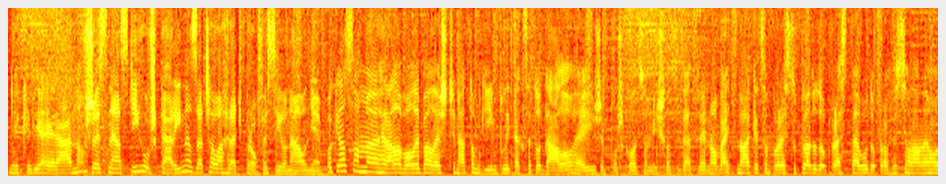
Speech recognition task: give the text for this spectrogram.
niekedy aj ráno. V 16 už Karin začala hrať profesionálne. Pokiaľ som hrala volejbal ešte na tom Gimply, tak sa to dalo, hej, že po škole som išla si zatrénovať. No a keď som prestúpila do doprastavu, do profesionálneho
